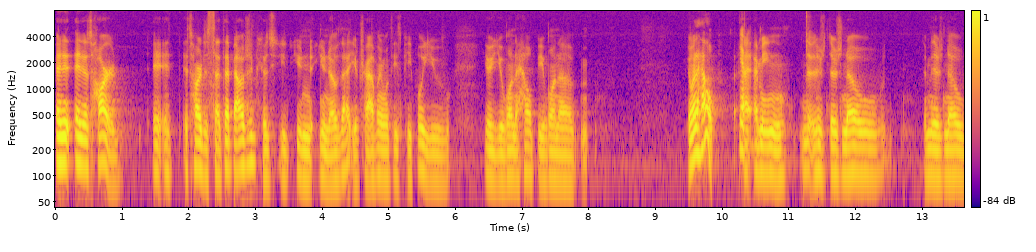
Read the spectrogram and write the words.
And, it, and it's hard. It, it, it's hard to set that boundary because you, you, you know that you're traveling with these people. You, you, you want to help. You want to, you want to help. Yep. I, I mean, there's, there's no, I mean, there's no,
